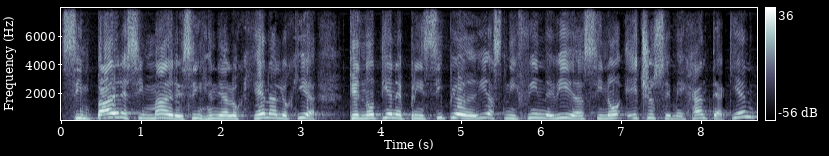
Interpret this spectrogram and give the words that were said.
sin padre, sin madre, sin genealogía, que no tiene principio de días ni fin de vida, sino hecho semejante a quién?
